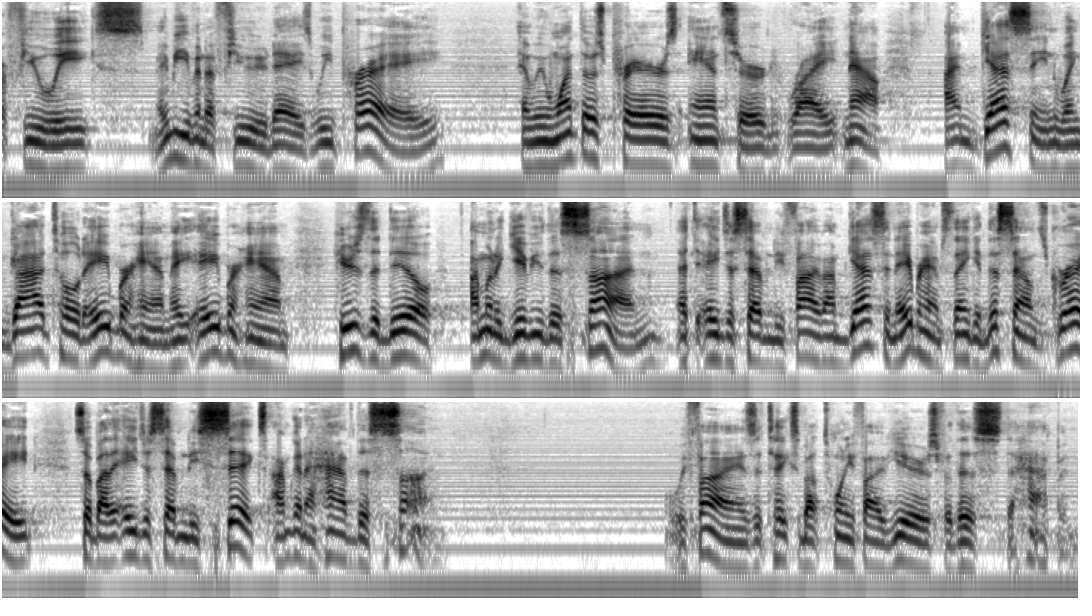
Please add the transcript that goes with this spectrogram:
a few weeks, maybe even a few days. We pray and we want those prayers answered right now. I'm guessing when God told Abraham, hey, Abraham, here's the deal. I'm going to give you this son at the age of 75. I'm guessing Abraham's thinking, this sounds great. So by the age of 76, I'm going to have this son. What we find is it takes about 25 years for this to happen.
